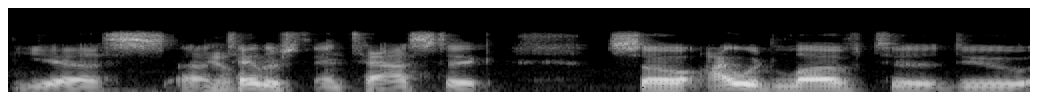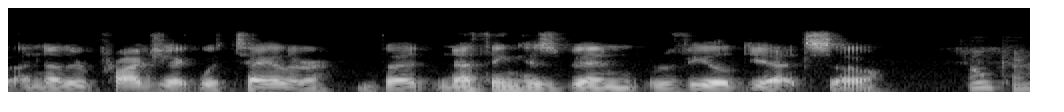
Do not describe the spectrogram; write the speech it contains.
Yes, uh, Yep. Taylor's fantastic. So I would love to do another project with Taylor, but nothing has been revealed yet. So Okay.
